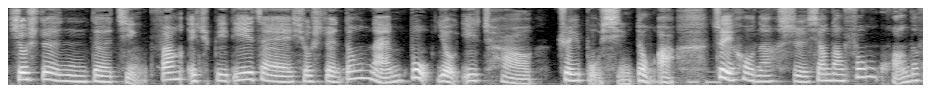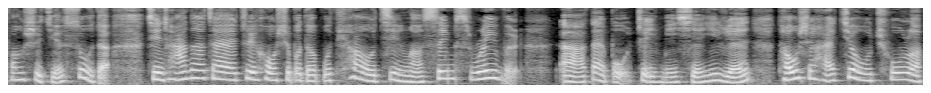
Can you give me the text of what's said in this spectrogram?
休斯顿的警方 HPD 在休斯顿东南部有一场追捕行动啊，最后呢是相当疯狂的方式结束的。警察呢在最后是不得不跳进了 Sims River 啊，逮捕这一名嫌疑人，同时还救出了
